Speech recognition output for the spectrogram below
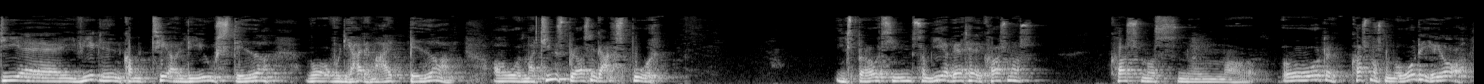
de er i virkeligheden kommet til at leve steder, hvor, hvor de har det meget bedre. Og øh, Martinus blev også engang spurgt i en spørgetime, som lige har været her i Kosmos, Kosmos nummer 8, Kosmos nummer 8 i år,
